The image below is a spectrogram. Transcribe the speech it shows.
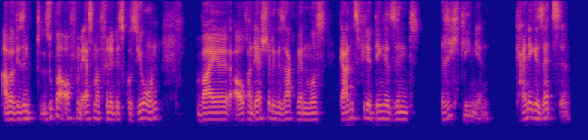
aber wir sind super offen erstmal für eine Diskussion, weil auch an der Stelle gesagt werden muss, ganz viele Dinge sind Richtlinien keine Gesetze.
